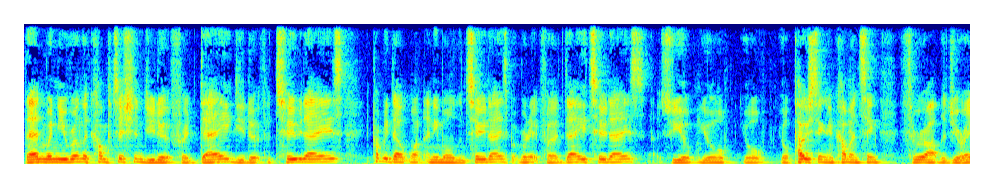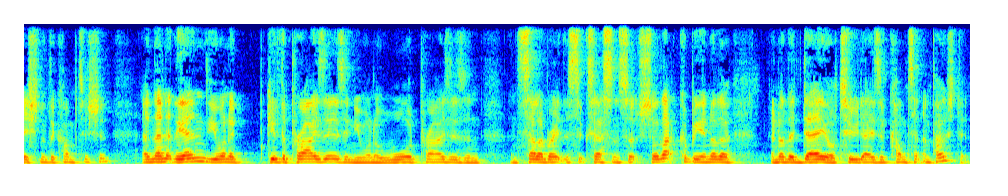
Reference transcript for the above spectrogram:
Then, when you run the competition, do you do it for a day? Do you do it for two days? You probably don't want any more than two days, but run it for a day, two days. So you're you're you're you're posting and commenting throughout the duration of the competition. And then at the end, you want to give the prizes and you want to award prizes and and celebrate the success and such. So that could be another another day or two days of content and posting.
